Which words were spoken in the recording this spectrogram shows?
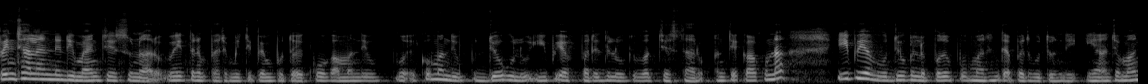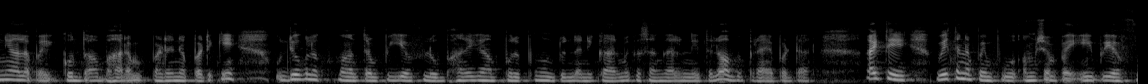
పెంచాలని డిమాండ్ చేస్తున్నారు. వేతన పరిమితి పెంపుతో ఎక్కువగా మంది ఎక్కువ మంది ఉద్యోగులు ఈపీఎఫ్ పరిధిలోకి వచ్చేస్తారు. అంతేకాకుండా ఈపీఎఫ్ ఉద్యోగుల పొదుపు మరింత పెరుగుతుంది. యాజమాన్యాలపై కొంత భారం పడినప్పటికీ ఉద్యోగులకు మాత్రం పీఎఫ్లో భారీగా పొదుపు ఉంటుందని కార్మిక సంఘాల నేతలు అభిప్రాయపడ్డారు. అయితే వేతన పెంపు అంశంపై ఈపీఎఫ్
